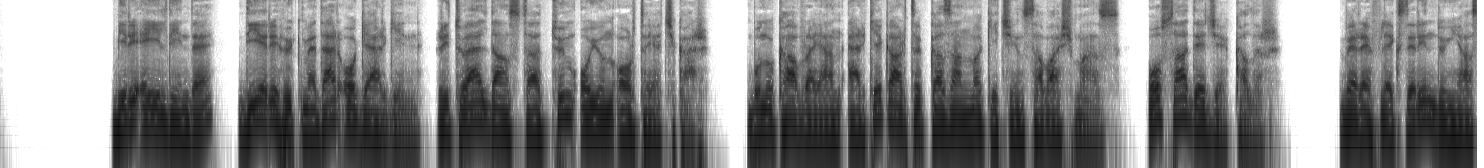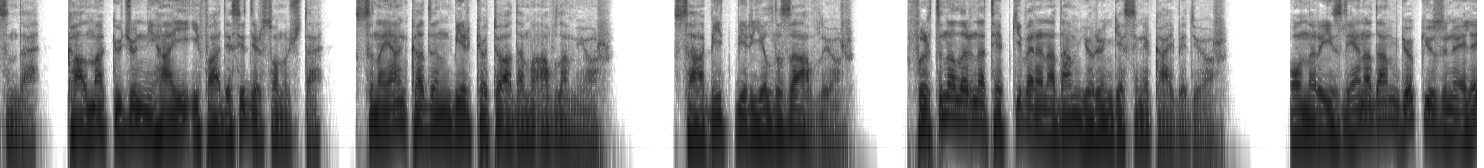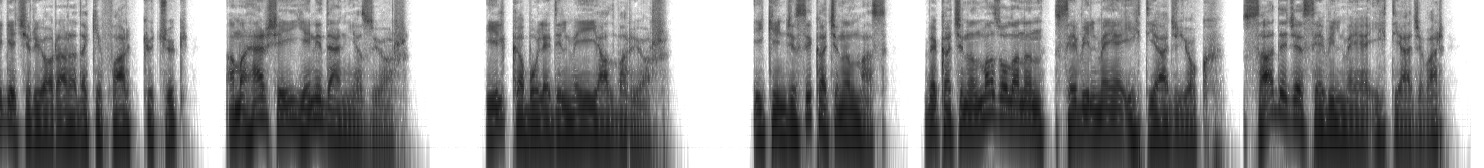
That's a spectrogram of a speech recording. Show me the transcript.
Biri eğildiğinde, diğeri hükmeder o gergin, ritüel dansta tüm oyun ortaya çıkar. Bunu kavrayan erkek artık kazanmak için savaşmaz. O sadece kalır. Ve reflekslerin dünyasında, kalmak gücün nihai ifadesidir sonuçta. Sınayan kadın bir kötü adamı avlamıyor. Sabit bir yıldızı avlıyor. Fırtınalarına tepki veren adam yörüngesini kaybediyor. Onları izleyen adam gökyüzünü ele geçiriyor aradaki fark küçük ama her şeyi yeniden yazıyor. İlk kabul edilmeyi yalvarıyor. İkincisi kaçınılmaz ve kaçınılmaz olanın sevilmeye ihtiyacı yok. Sadece sevilmeye ihtiyacı var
